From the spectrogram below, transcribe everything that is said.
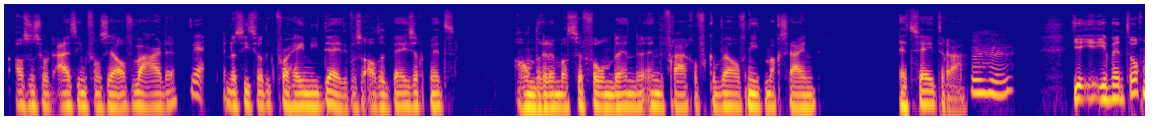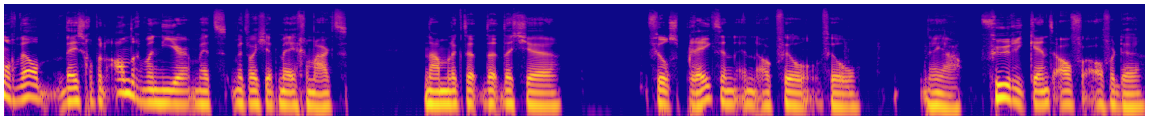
Als een soort uiting van zelfwaarde. Ja. En dat is iets wat ik voorheen niet deed. Ik was altijd bezig met anderen, wat ze vonden. En de, en de vraag of ik er wel of niet mag zijn, et cetera. mhm. Je, je- je bent toch nog wel bezig op een andere manier met, met wat je hebt meegemaakt. Namelijk dat, dat, dat je veel spreekt en, en ook veel, veel nou ja, furie kent over, over de,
